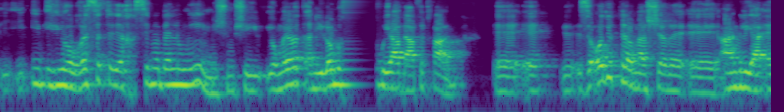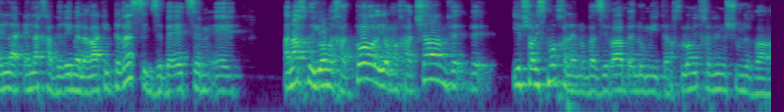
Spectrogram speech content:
היא, היא הורסת יחסים הבינלאומיים, משום שהיא אומרת, אני לא מחויב באף אחד. אה, זה עוד יותר מאשר אנגליה, אין לה, אין לה חברים אלא רק אינטרסים, זה בעצם, אנחנו יום אחד פה, יום אחד שם, ואי אפשר לסמוך עלינו בזירה הבינלאומית, אנחנו לא מתחייבים לשום דבר.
